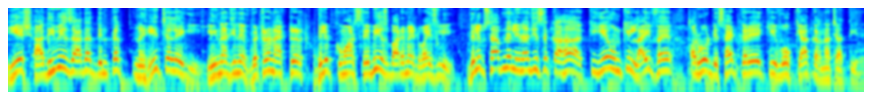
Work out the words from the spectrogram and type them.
ये शादी भी ज़्यादा दिन तक नहीं चलेगी। लीना जी ने वेटरन एक्टर दिलीप कुमार से भी इस बारे में एडवाइस ली। दिलीप साहब ने लीना जी से कहा कि ये उनकी लाइफ है और वो डिसाइड करे कि वो क्या करना चाहती है।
